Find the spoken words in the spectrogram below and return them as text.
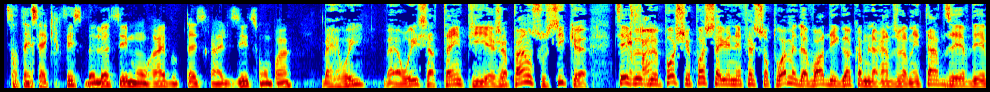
certains sacrifices, ben là, tu sais, mon rêve va peut-être se réaliser, tu comprends? Ben oui, ben oui, certain. Puis euh, je pense aussi que, tu sais, veux, veux pas, je sais pas si ça a eu un effet sur toi, mais de voir des gars comme Laurent Duvernay-Tardif, des,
